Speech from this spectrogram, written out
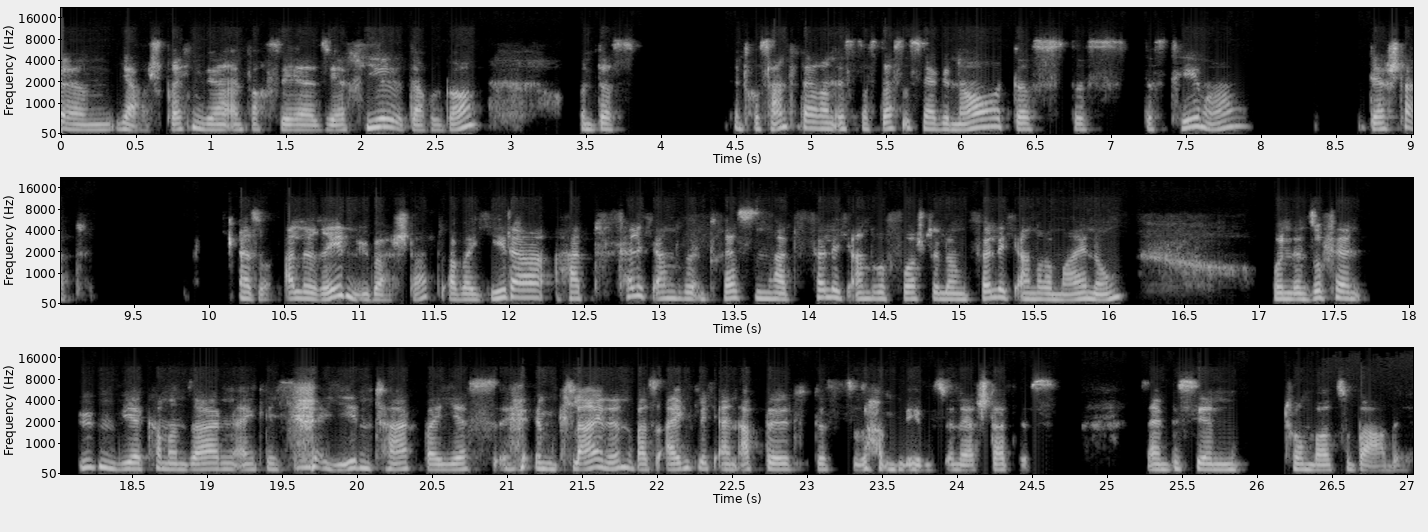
ähm, ja, sprechen wir einfach sehr, sehr viel darüber. Und das Interessante daran ist, dass das ist ja genau das, das, das Thema der Stadt. Also alle reden über Stadt, aber jeder hat völlig andere Interessen, hat völlig andere Vorstellungen, völlig andere Meinungen. Und insofern üben wir, kann man sagen, eigentlich jeden Tag bei Yes im Kleinen, was eigentlich ein Abbild des Zusammenlebens in der Stadt ist. ist ein bisschen Turmbau zu Babel.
